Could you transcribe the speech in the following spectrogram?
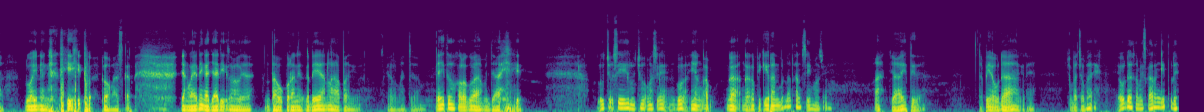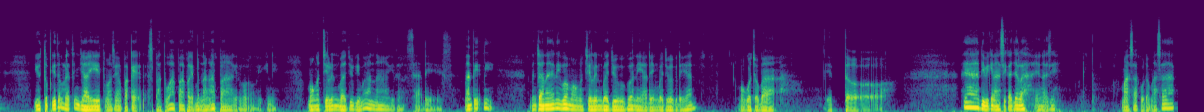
dua ini yang jadi dua dua masker yang lainnya nggak jadi soalnya. Entah ukuran yang kegedean lah apa gitu segala macam. Ya itu kalau gue menjahit. Lucu sih lucu. Maksudnya gue yang nggak nggak nggak kepikiran beneran sih maksudnya. Ah jahit itu tapi ya udah akhirnya. Coba-coba eh. Ya udah sampai sekarang gitu deh. YouTube gitu ngeliatin jahit maksudnya pakai sepatu apa pakai benang apa gitu kalau kayak gini. Mau ngecilin baju gimana gitu. Sadis nanti nih rencananya nih gue mau ngecilin baju gue nih ada yang baju gedean mau gue coba. Gitu. Ya dibikin asik aja lah ya nggak sih? Masak udah masak.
